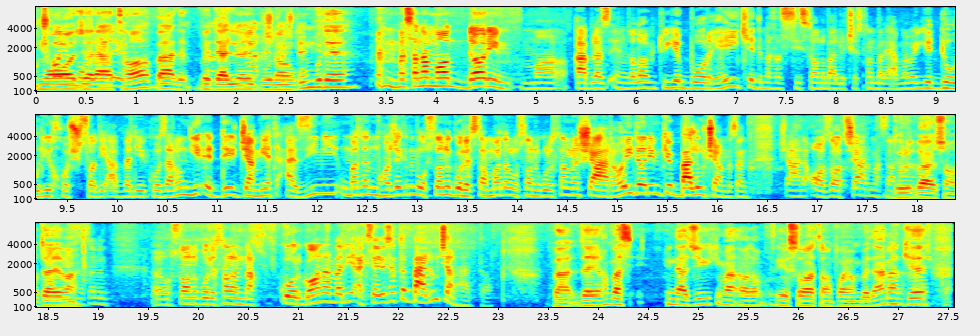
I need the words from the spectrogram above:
مهاجرت ها بله به دلایل نقش گوناگون. بوده. مثلا ما داریم ما قبل از انقلاب توی یه برهه‌ای که مثلا سیستان و بلوچستان برای اول یه دوری خوشسالی اولیه گذران یه عده جمعیت عظیمی اومدن مهاجرت کردن به استان گلستان. ما در استان گلستان شهرهایی داریم که بلوچن مثلا شهر آزاد شهر مثلا. درود بر شما دقیقاً. مثلا استان گلستان هم نقص گرگان هم ولی اکثریت حتی بلوچن حتی. بله دقیقاً. بس این نتیجه که من حالا یه صحبت هم پایان بدم این بله، که خواهش می‌کنم.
